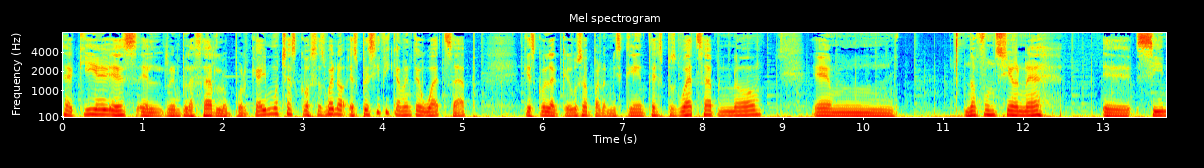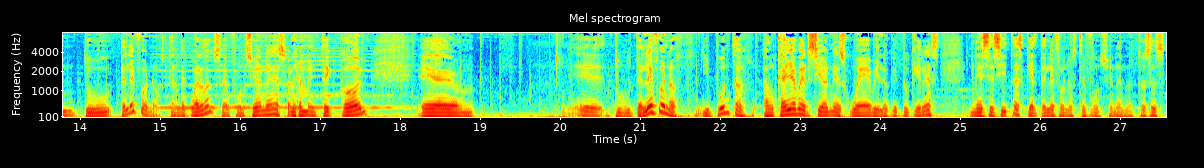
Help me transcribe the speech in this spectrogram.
aquí es el reemplazarlo porque hay muchas cosas. Bueno, específicamente WhatsApp, que es con la que uso para mis clientes, pues WhatsApp no... Eh, no funciona eh, sin tu teléfono. ¿Están de acuerdo? O sea, funciona solamente con eh, eh, tu teléfono y punto. Aunque haya versiones web y lo que tú quieras, necesitas que el teléfono esté funcionando. Entonces,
